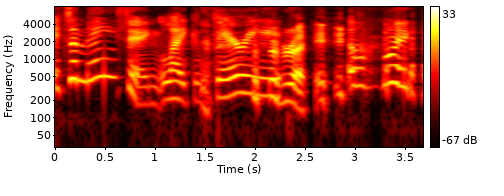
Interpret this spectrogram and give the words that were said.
It's amazing." Like very right. like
